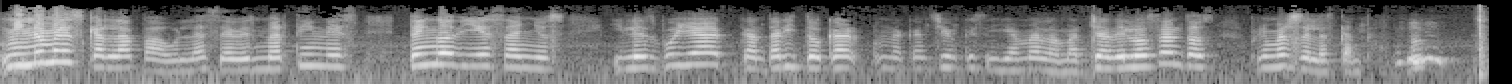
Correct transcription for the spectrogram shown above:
Mi nombre es Carla Paula Cebes Martínez, tengo 10 años y les voy a cantar y tocar una canción que se llama La Marcha de los Santos. Primero se las canto.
